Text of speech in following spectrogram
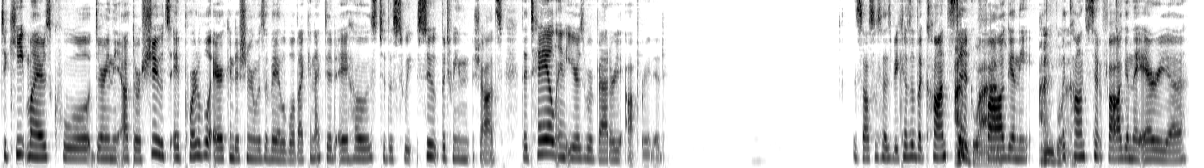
to keep Myers cool during the outdoor shoots. A portable air conditioner was available that connected a hose to the suit between shots. The tail and ears were battery operated. This also says because of the constant fog in the the constant fog in the area.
